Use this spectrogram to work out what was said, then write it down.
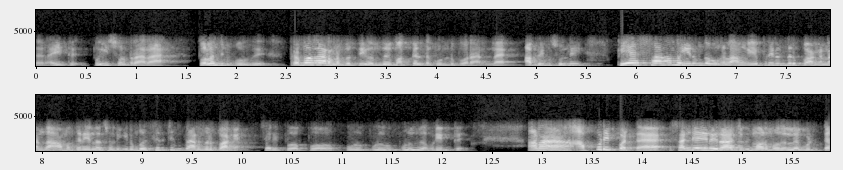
ரைட்டு. பொய் சொல்றாரா? தொலைஞ்சிட்டு போகுது. பிரபாகரனை பத்தி வந்து மக்கள்கிட்ட கொண்டு போறாருல்ல அப்படின்னு சொல்லி பேசாம இருந்தவங்க அவங்க எப்படி இருந்திருப்பாங்கன்னு அந்த ஆமக்கரையெல்லாம் சொல்லி ரொம்ப சிரிச்சுட்டு தான் இருந்திருப்பாங்க. சரி போ போ புழு புழு புழுகு அப்படின்ட்டு. ஆனா அப்படிப்பட்ட சங்ககிரி ராஜ்குமார் முதல்ல விட்ட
